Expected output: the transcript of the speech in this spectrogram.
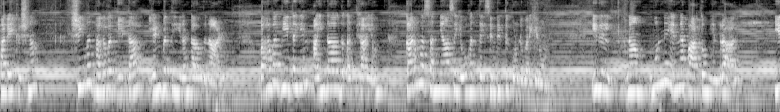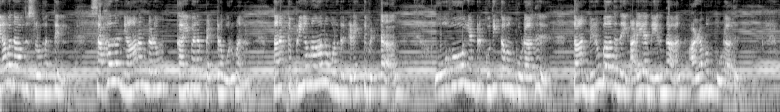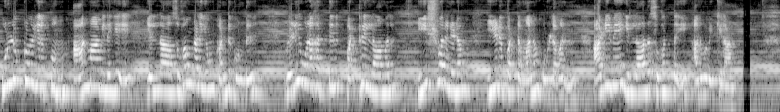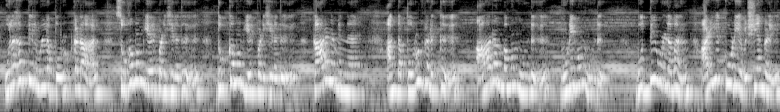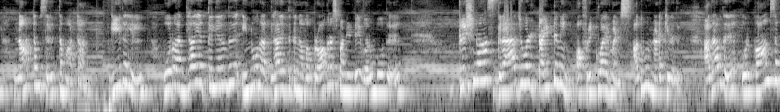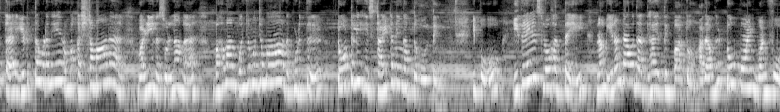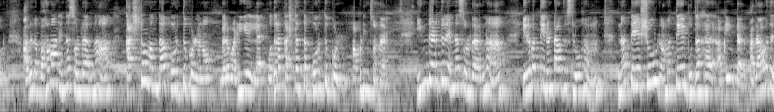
ஹரே கிருஷ்ணா. ஸ்ரீமத் பகவத்கீதா எண்பத்தி இரண்டாவது நாள். பகவத்கீதையின் ஐந்தாவது அத்தியாயம் கர்ம சந்நியாச யோகத்தை சிந்தித்துக் கொண்டு வருகிறோம். இதில் நாம் முன்னே என்ன பார்த்தோம் என்றால் இருபதாவது ஸ்லோகத்தில் சகல ஞானங்களும் கைவரப்பெற்ற ஒருவன் தனக்கு பிரியமான ஒன்று கிடைத்து விட்டால் ஓஹோ என்று குதிக்கவும் கூடாது தான் விரும்பாததை அடைய நேர்ந்தால் அழவும் கூடாது. உள்ளுக்குள் இருக்கும் ஆன்மாவிலேயே எல்லா சுகங்களையும் கண்டு கொண்டு வெளி உலகத்தில் பற்றில்லாமல் ஈஸ்வரனிடம் ஈடுபட்ட மனம் உள்ளவன் அழிவே இல்லாத சுகத்தை அனுபவிக்கிறான். உலகத்தில் உள்ள பொருட்களால் சுகமும் ஏற்படுகிறது துக்கமும் ஏற்படுகிறது. காரணம் என்ன? அந்த பொருள்களுக்கு ஆரம்பமும் உண்டு முடிவும் உண்டு. புத்தி உள்ளவன் அழியக்கூடிய விஷயங்களில் நாட்டம் செலுத்த மாட்டான். கீதையில் ஒரு அத்தியாயத்திலிருந்து இன்னொரு அத்தியாயத்துக்கு நம்ம ப்ராக்ரஸ் பண்ணிட்டே வரும்போது Krishna's gradual tightening of requirements அதுவும் நடக்கிறது. அதாவது ஒரு கான்செப்டை எடுத்த உடனே ரொம்ப கஷ்டமான வழியில் சொல்லாமல் பகவான் கொஞ்சம் கொஞ்சமாக அதை கொடுத்து totally his tightening up the whole thing இப்போ இதே ஸ்லோகத்தை நாம் இரண்டாவது அத்தியாயத்தில் பார்த்தோம். அதாவது டூ பாயிண்ட் ஒன் ஃபோர் அதுல பகவான் என்ன சொல்றாருன்னா கஷ்டம் வந்தா பொறுத்து கொள்ளணும். வேற வழியே இல்லை. முதல்ல கஷ்டத்தை பொறுத்துக்கொள் அப்படின்னு சொன்னார். இந்த இடத்துல என்ன சொல்றாருன்னா இருபத்தி இரண்டாவது ஸ்லோகம் ந தேஷு ரமத்தே புதக அப்படின்ட்டார். அதாவது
